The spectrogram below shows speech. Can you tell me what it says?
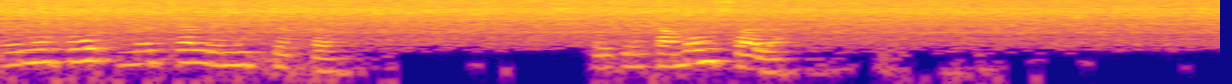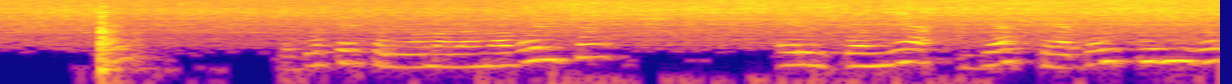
es mejor no echarle mucha sal, porque el jamón sala. Entonces esto le vamos a dar una vuelta. El coñac ya se ha consumido,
